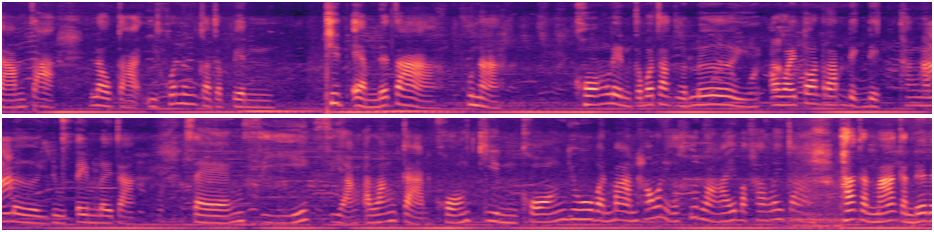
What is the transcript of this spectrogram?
ยามจ้าแล้วก็อีกคนหนึงก็จะเป็นทิดแอมเด้อจ้าคุณน่ะ ของเล่นก็บ่จักเอิดเลย เอาไว้ต้อนรับเด็กๆ ทั้งนั้นเลย ดูเต็มเลยจ้ะ แสงสีเสียงอลังการของกินของยูบ้านๆเฮานี่ก็คือหลายบักคักเลยจ้าพากันมากันเด้อ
